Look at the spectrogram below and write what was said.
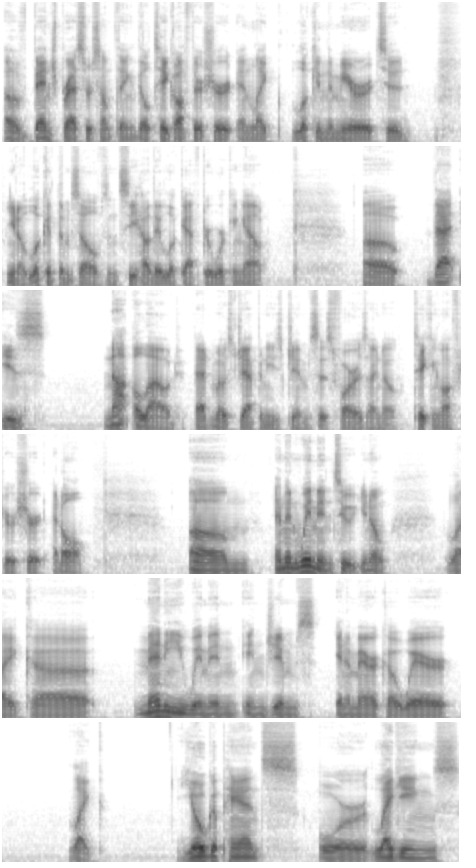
of bench press or something, they'll take off their shirt and like look in the mirror to you know, look at themselves and see how they look after working out. Uh, that is not allowed at most Japanese gyms, as far as I know, taking off your shirt at all. Um, and then women too, you know, like uh, many women in gyms in America wear like yoga pants or leggings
